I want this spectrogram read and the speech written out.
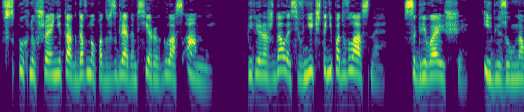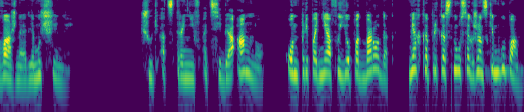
вспыхнувшая не так давно под взглядом серых глаз Анны, перерождалась в нечто неподвластное, согревающее и безумно важное для мужчины. Чуть отстранив от себя Анну, он, приподняв ее подбородок, мягко прикоснулся к женским губам,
